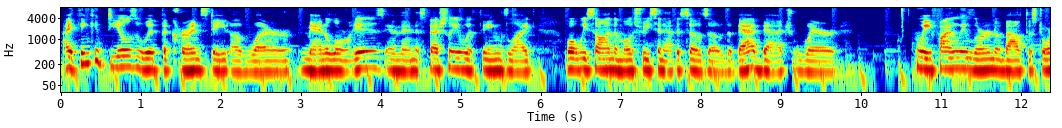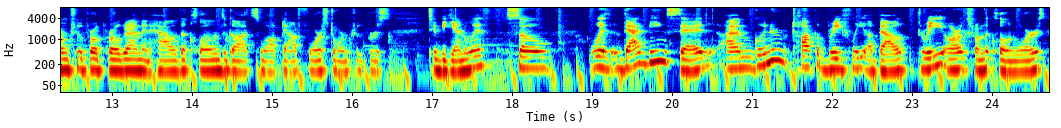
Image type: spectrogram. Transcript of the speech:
I think it deals with the current state of where Mandalore is, and then especially with things like what we saw in the most recent episodes of The Bad Batch, where we finally learned about the Stormtrooper program and how the clones got swapped out for Stormtroopers to begin with. So, with that being said, I'm going to talk briefly about three arcs from the Clone Wars.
